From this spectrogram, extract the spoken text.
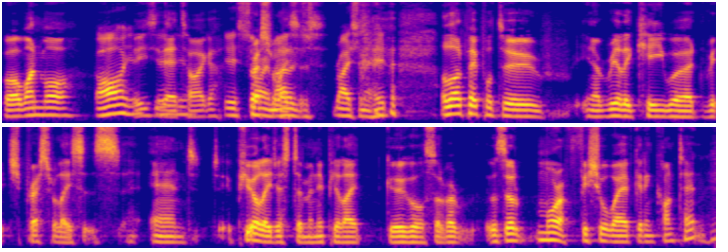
well, one more Oh, yeah, easy yeah, there, yeah. Tiger. Yeah, sorry, mate. Just racing ahead. a lot of people do, you know, really keyword rich press releases, and purely just to manipulate Google. Sort of a it was a more official way of getting content. Mm-hmm.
